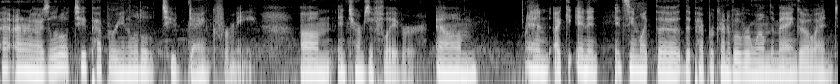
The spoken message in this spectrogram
I, I don't know, it was a little too peppery and a little too dank for me um, in terms of flavor. Um, and I c- and it, it seemed like the the pepper kind of overwhelmed the mango, and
